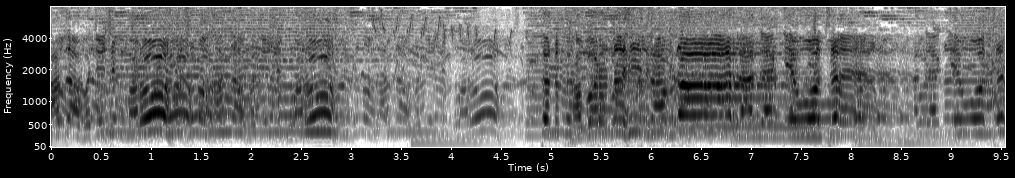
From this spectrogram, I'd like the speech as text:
રાજા વજયસિંહ મારો? રાજા તને ખબર નહીં, ચાવડો, રાજા કેવો છે? રાજા કેવો છે?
